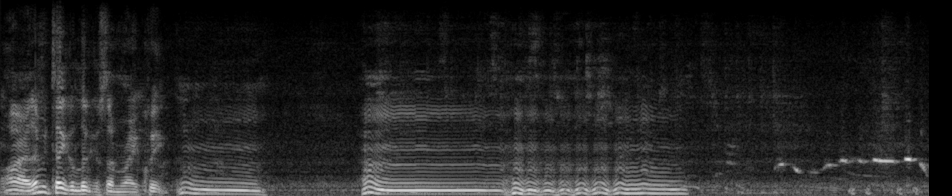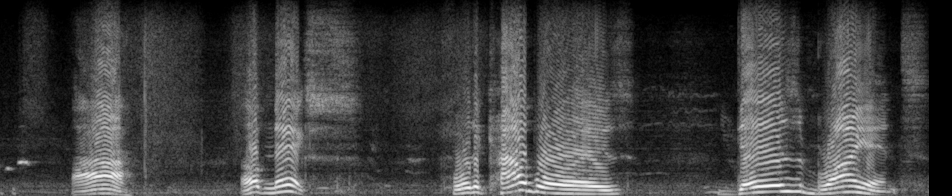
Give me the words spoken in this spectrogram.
Alright, let me take a look at something right quick. Hmm. Hmm. ah. Up next for the Cowboys, Dez Bryant.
